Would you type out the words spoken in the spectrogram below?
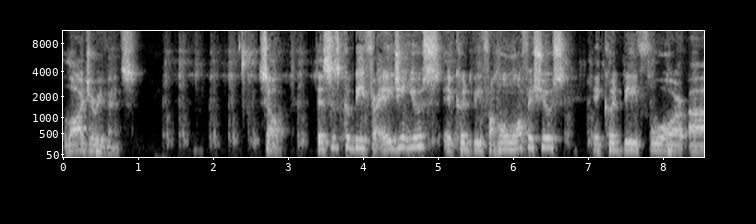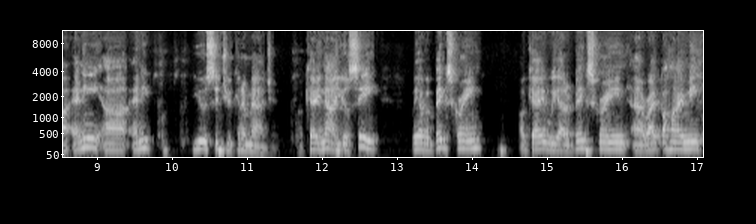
larger events. So this is, could be for agent use. It could be for home office use. It could be for uh, any, uh, any usage you can imagine. Okay, now you'll see we have a big screen. Okay, we got a big screen uh, right behind me.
